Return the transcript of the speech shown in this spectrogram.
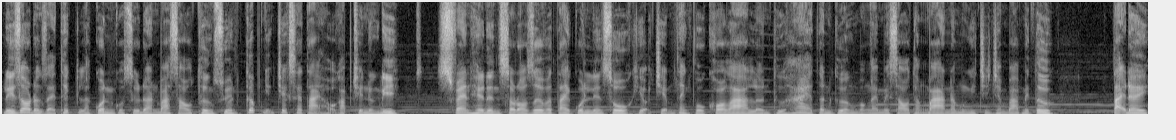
Lý do được giải thích là quân của sư đoàn 36 thường xuyên cướp những chiếc xe tải họ gặp trên đường đi. Sven Hedden sau đó rơi vào tay quân Liên Xô khi họ chiếm thành phố Kola lớn thứ hai ở Tân Cương vào ngày 16 tháng 3 năm 1934. Tại đây,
